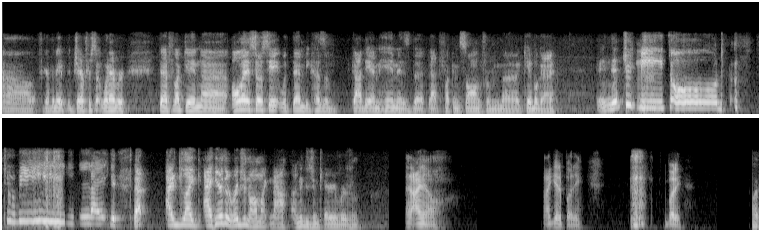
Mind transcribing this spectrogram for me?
uh I forgot the name, the Jefferson, whatever. That fucking uh all I associate with them because of goddamn him is the that fucking song from uh, Cable Guy. And the truth be Mm. told, to be like that. I'd like I hear the original. I'm like, nah, I need the Jim Carrey version. I know. I get it, buddy. buddy. What?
